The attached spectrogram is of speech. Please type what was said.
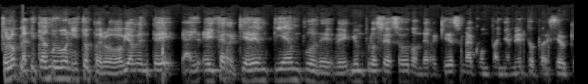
Tú lo platicas muy bonito, pero obviamente ahí, se requiere un tiempo de, y un proceso donde requieres un acompañamiento para decir, ok,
